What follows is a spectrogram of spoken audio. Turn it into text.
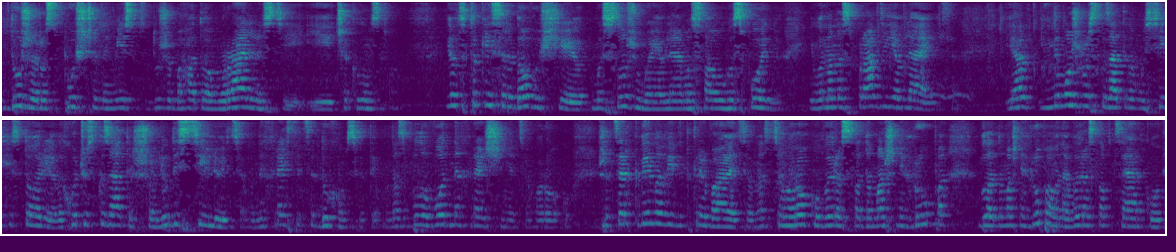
дуже розпущене місто, дуже багато аморальності і чеклунства. І от в такій середовище от ми служимо, являємо славу Господню, і вона насправді являється. Я не можу розказати вам усіх історій, але хочу сказати, що люди зцілюються, вони хрестяться Духом Святим. У нас було водне хрещення цього року, що церкви нові відкриваються. У нас цього року виросла домашня група, була домашня група, вона виросла в церкву.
